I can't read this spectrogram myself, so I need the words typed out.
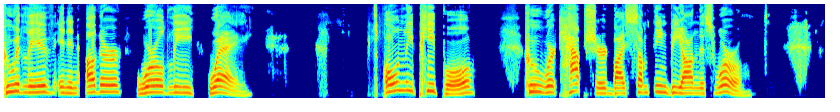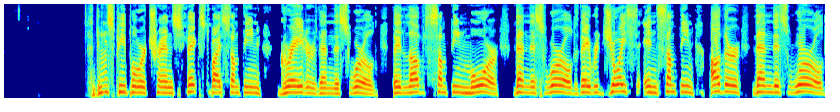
Who would live in an otherworldly way? Only people who were captured by something beyond this world. These people were transfixed by something greater than this world. They loved something more than this world. They rejoiced in something other than this world.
